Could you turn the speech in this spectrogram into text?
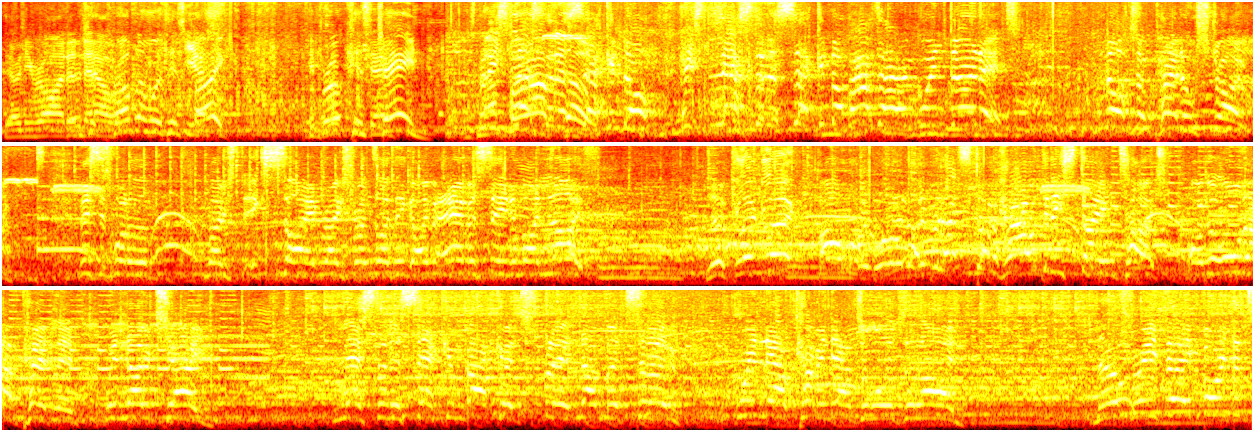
The only rider There's now. a problem with his Yes. bike. He broke his chain. But he's less off, than a second off. He's less than a second off. How's Aaron Gwin doing it? Not a pedal stroke. This is one of the most exciting race runs I think I've ever seen in my life. Look, look, look. Oh my word, over that stuff. How did he stay in touch on all that pedaling with no chain? Less than a second back at split number two. Gwin now coming down towards the line. No. 334 at the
